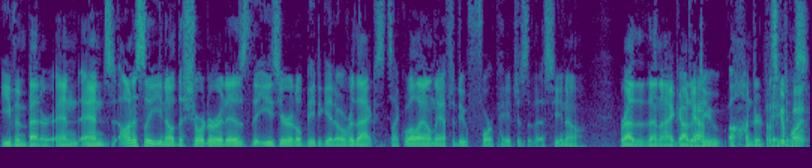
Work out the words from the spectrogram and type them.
even better and and honestly you know the shorter it is the easier it'll be to get over that because it's like well i only have to do four pages of this you know rather than i got to Yeah. do a hundred That's pages a good point.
